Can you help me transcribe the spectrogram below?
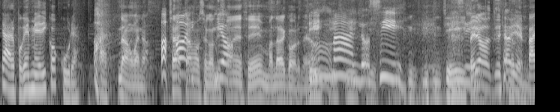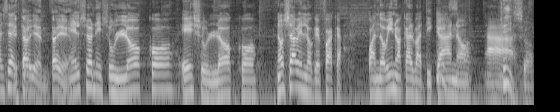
Claro, porque es médico cura. No, bueno. Ya Ay, estamos en condiciones de mandar al corte, Qué ¿no? Sí. malo, sí. Sí, Pero está Lo que bien. pasa es Está que bien, está bien. Nelson es un loco, es un loco. No saben lo que fue acá. Cuando vino acá al Vaticano. ah, ¿Qué hizo?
